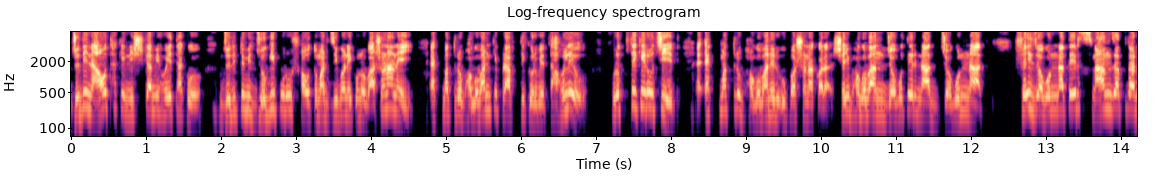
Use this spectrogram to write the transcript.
যদি নাও থাকে, নিষ্কামী হয়ে থাকো, যদি তুমি যোগী পুরুষ হও, তোমার জীবনে কোনো বাসনা নেই, একমাত্র ভগবানকে প্রাপ্তি করবে, তাহলেও প্রত্যেকের উচিত একমাত্র ভগবানের উপাসনা করা। সেই ভগবান জগতের নাথ জগন্নাথ সেই জগন্নাথের স্নান যাত্রার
